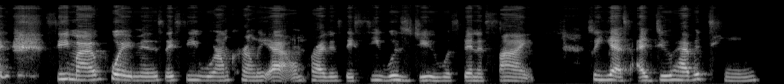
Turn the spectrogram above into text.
see my appointments, they see where I'm currently at on projects, they see what's due, what's been assigned. So yes, I do have a team.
